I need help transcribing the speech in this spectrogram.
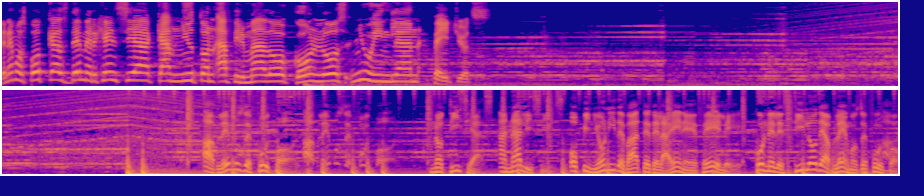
Tenemos podcast de emergencia. Cam Newton ha firmado con los New England Patriots. Hablemos de fútbol. Hablemos de fútbol. Noticias, análisis, opinión y debate de la NFL con el estilo de Hablemos de fútbol.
